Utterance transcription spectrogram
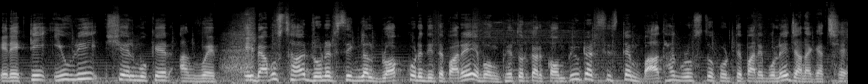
এর একটি ইউরি শেলমুখের আনওয়েব। এই ব্যবস্থা ড্রোনের সিগন্যাল ব্লক করে দিতে পারে এবং ভেতরকার কম্পিউটার সিস্টেম বাধাগ্রস্ত করতে পারে বলে জানা গেছে।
